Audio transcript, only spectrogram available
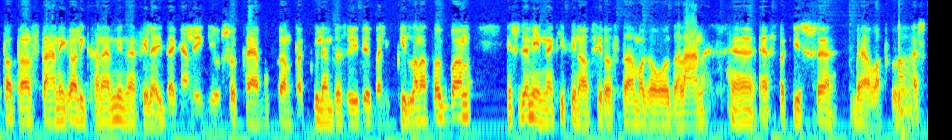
Tatarsztánig alig, hanem mindenféle idegen légiósok felbukkantak különböző időbeli pillanatokban, és ugye mindenki finanszírozta a maga oldalán ezt a kis beavatkozást,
